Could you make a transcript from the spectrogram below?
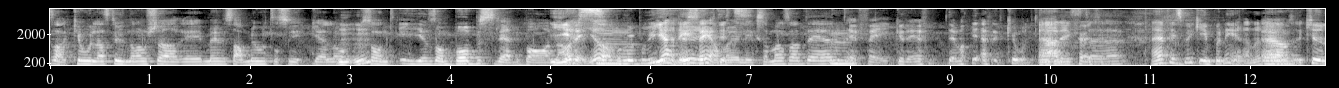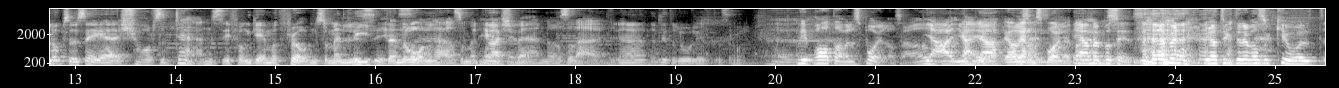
så här, coola stunder när de kör i, med så här, motorcykel och Mm-mm. sånt i en sån bobsledbana. Yes. Och det gör de ju på riktigt. Ja, det är ser riktigt. man ju liksom. Alltså att det inte är fake och det, det var jävligt coolt. Ja, det är crazy. Det finns mycket imponerande där. Ja. Kul också att se Charles Dance från Game of Thrones som en Precis. liten roll här som en henchman och sådär. Ja, lite roligt och så. Vi pratar väl spoilers här? Ja, ju, Ja, ja, jag, har redan spoilat Ja men precis. Ja, men jag tyckte det var så coolt.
